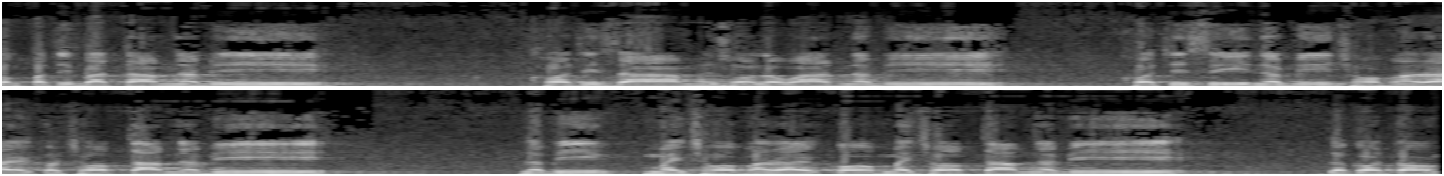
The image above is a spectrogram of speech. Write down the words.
ต้องปฏิบัติตามนาบี ข้อที่สามให้สละวาดนบี ข้อที่สี่นบีชอบอะไรก็ชอบตามนาบี นบีไม่ชอบอะไรก็ไม่ชอบตามนาบี แล้วก็ต้อง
